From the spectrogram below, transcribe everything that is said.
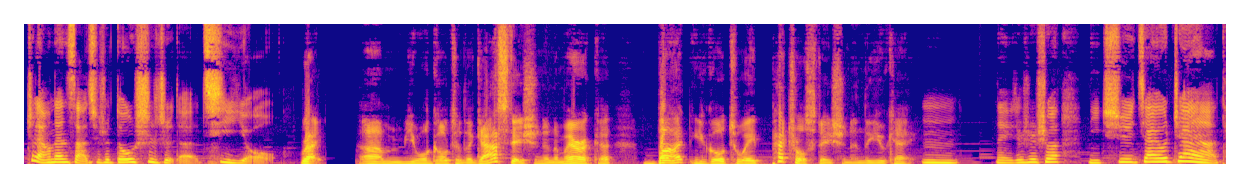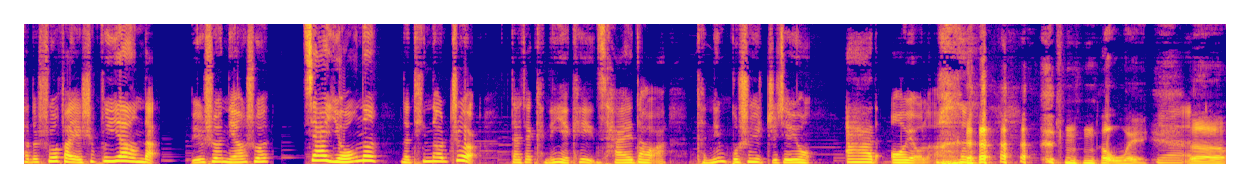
这两个单词啊，其实都是指的汽油。 Right. Um, you will go to the gas station in America, but you go to a petrol station in the UK. 嗯，那也就是说，你去加油站啊，它的说法也是不一样的。比如说，你要说加油呢，那听到这儿，大家肯定也可以猜到啊，肯定不是直接用 add oil 了。 no way. Yeah. Uh,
